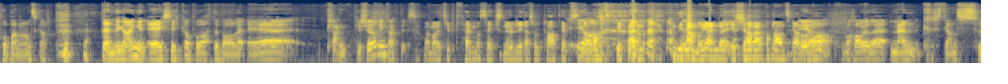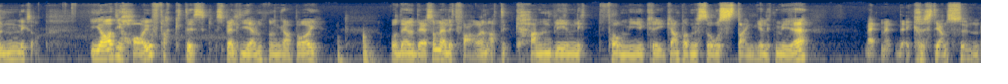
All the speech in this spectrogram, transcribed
på bananskall. Denne gangen er jeg sikker på at det bare er plankekjøring, faktisk. Man har jo tippet 5 og 6-0 i resultattipsene Ja. mot de andre- de andre har vært ikke har vært skala. Ja, vi har jo det. Men Kristiansund, liksom. Ja, de har jo faktisk spilt jevnt noen kamper òg. Og det er jo det som er litt faren, at det kan bli en litt for mye krigkamp. At vi står og stanger litt mye. Men, men det er Kristiansund.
